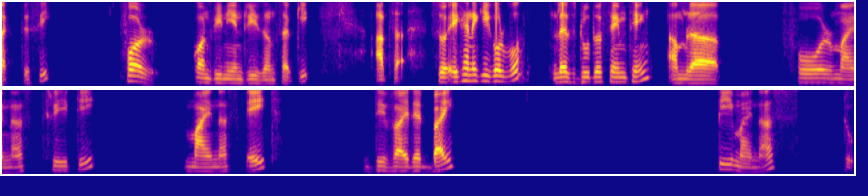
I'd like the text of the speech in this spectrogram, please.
রাখতেছি for convenient reasons আর কি আচ্ছা সো এখানে কি করব let's do the same thing আমরা 4 minus 3t minus 8 divided by t minus 2.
